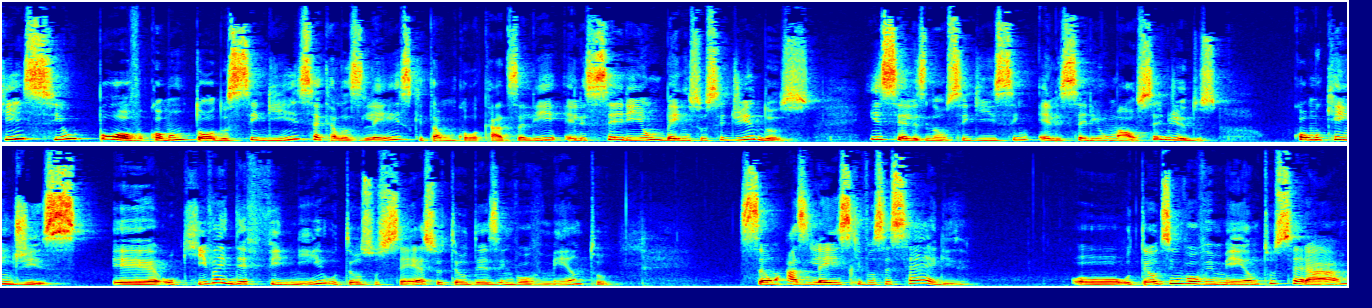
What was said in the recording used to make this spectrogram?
que se o povo como um todo seguisse aquelas leis que estavam colocadas ali, eles seriam bem-sucedidos. E se eles não seguissem, eles seriam mal-sucedidos. Como quem diz, é, o que vai definir o teu sucesso, o teu desenvolvimento, são as leis que você segue. O, o teu desenvolvimento será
